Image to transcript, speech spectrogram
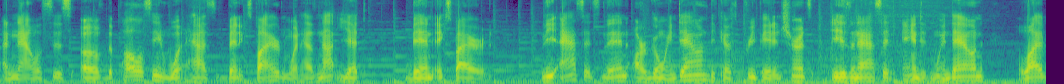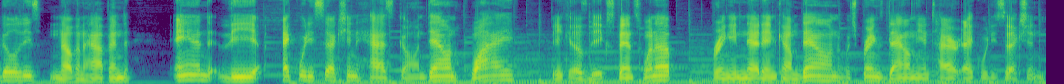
analysis of the policy and what has been expired and what has not yet been expired. The assets then are going down because prepaid insurance is an asset and it went down. Liabilities, nothing happened. And the equity section has gone down. Why? Because the expense went up, bringing net income down, which brings down the entire equity section.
